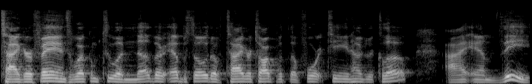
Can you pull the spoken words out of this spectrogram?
Tiger fans, welcome to another episode of Tiger Talk with the 1400 Club. I am the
